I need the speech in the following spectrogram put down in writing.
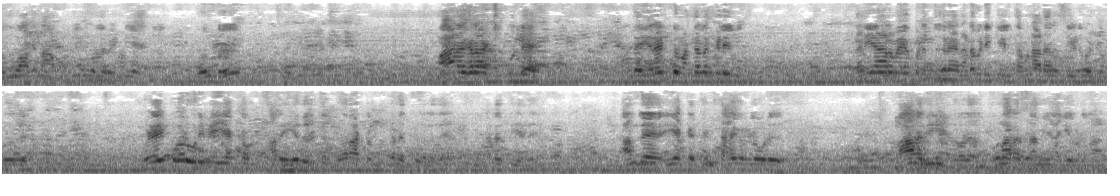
பொதுவாக நாம் புரிந்து கொள்ள வேண்டிய ஒன்று. மாநகராட்சிக்குள்ளே இந்த இரண்டு மண்டலங்களில் தனியார் மயப்படுத்துகிற நடவடிக்கையில் தமிழ்நாடு அரசு ஈடுபட்ட போது உழைப்போர் உரிமை இயக்கம் அதை எதிர்த்து போராட்டம் நடத்துகிறது நடத்தியது. அந்த இயக்கத்தின் தலைவர்களோடு பாரதி தோழர் குமாரசாமி ஆகியோருடன்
